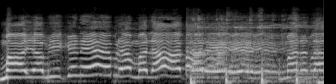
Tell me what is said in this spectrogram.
माया विघ्ने भ्रमला करे मरदा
